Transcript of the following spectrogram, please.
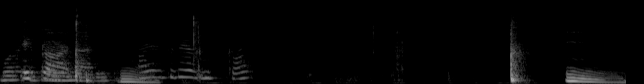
Bonus Eight siya pa card. yan, Daddy. Mm. Ay, bigay ang eight car. Mm.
